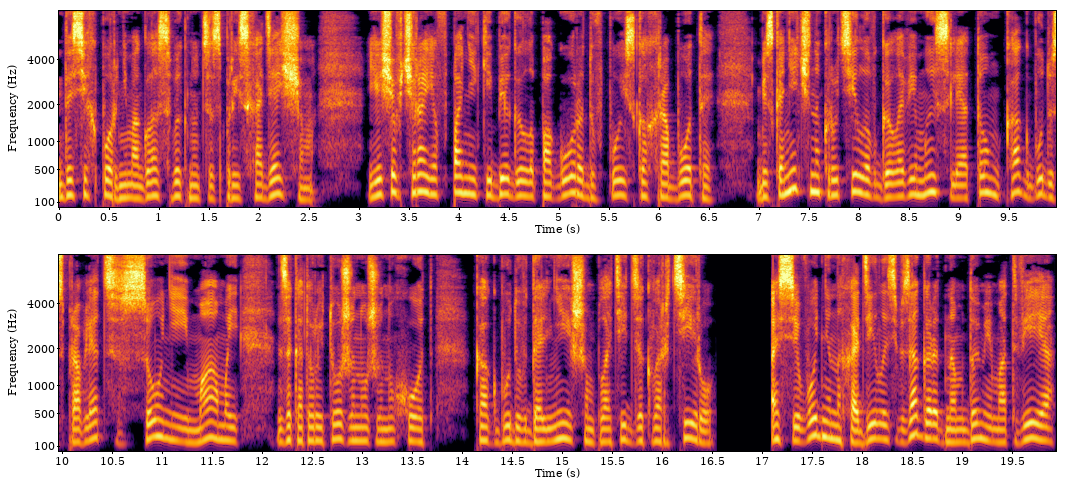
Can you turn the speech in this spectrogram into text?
До сих пор не могла свыкнуться с происходящим. Еще вчера я в панике бегала по городу в поисках работы, бесконечно крутила в голове мысли о том, как буду справляться с Соней и мамой, за которой тоже нужен уход, как буду в дальнейшем платить за квартиру. А сегодня находилась в загородном доме Матвея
